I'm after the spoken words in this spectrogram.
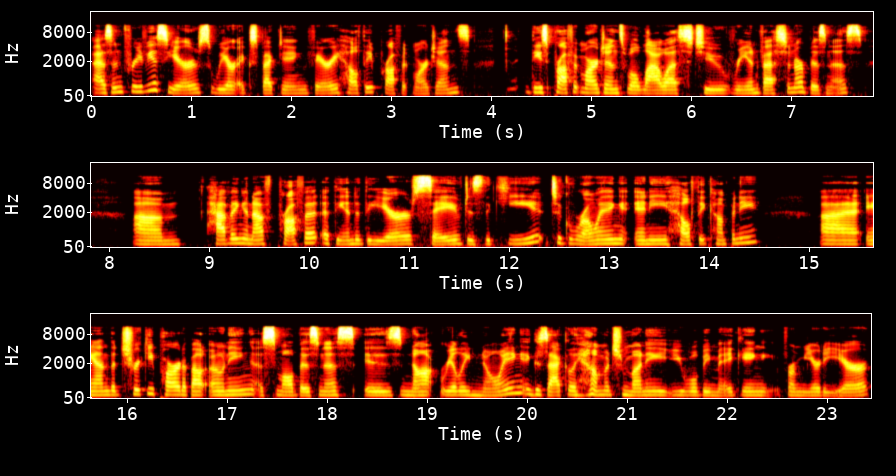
as in previous years, we are expecting very healthy profit margins. These profit margins will allow us to reinvest in our business. Um, having enough profit at the end of the year saved is the key to growing any healthy company. Uh, and the tricky part about owning a small business is not really knowing exactly how much money you will be making from year to year.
